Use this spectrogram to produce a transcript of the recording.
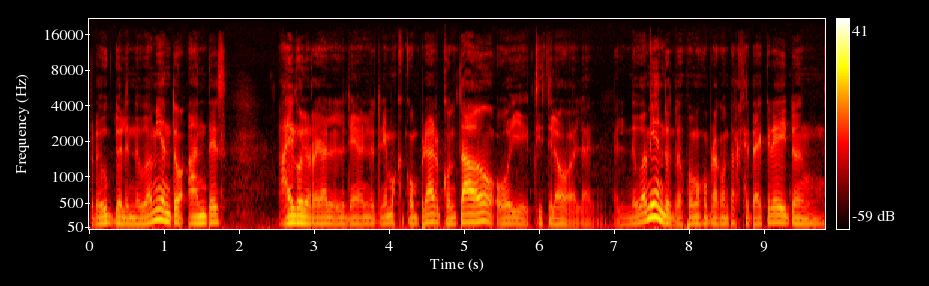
producto del endeudamiento. Antes algo lo, regal- lo ten- lo teníamos que comprar contado, hoy existe el endeudamiento, entonces podemos comprar con tarjeta de crédito en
